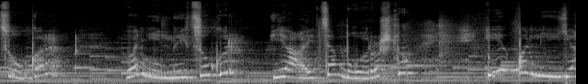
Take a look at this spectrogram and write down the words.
цукор, ванільний цукор, яйця, борошно і олія.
